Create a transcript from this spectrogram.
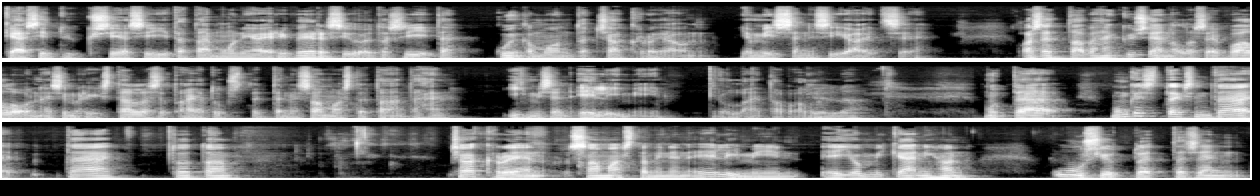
käsityksiä siitä tai monia eri versioita siitä, kuinka monta chakroja on ja missä ne sijaitsee asettaa vähän kyseenalaiseen valoon esimerkiksi tällaiset ajatukset, että ne samastetaan tähän ihmisen elimiin jollain tavalla. Kyllä. Mutta mun käsittääkseni tämä, tämä tota, chakrojen samastaminen elimiin ei ole mikään ihan uusi juttu, että sen,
